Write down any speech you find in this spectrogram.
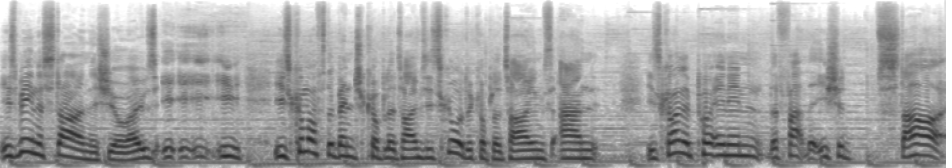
He's been a star in this Euros. He, he, he, he's come off the bench a couple of times. He's scored a couple of times. And he's kind of putting in the fact that he should start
